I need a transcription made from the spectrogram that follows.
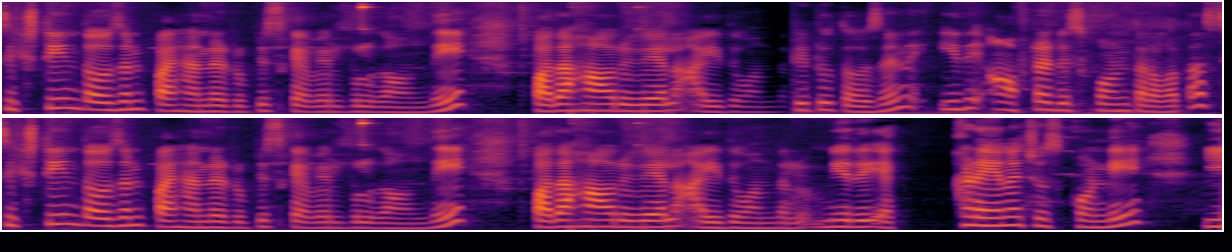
సిక్స్టీన్ థౌజండ్ ఫైవ్ హండ్రెడ్ రూపీస్కి అవైలబుల్గా ఉంది. పదహారు వేల ఐదు వందల. టూ థౌజండ్ ఇది ఆఫ్టర్ డిస్కౌంట్ తర్వాత సిక్స్టీన్ థౌజండ్ ఫైవ్ హండ్రెడ్ రూపీస్కి అవైలబుల్గా ఉంది. పదహారు వేల ఐదు వందలు. మీరు ఎక్కడైనా చూసుకోండి. ఈ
